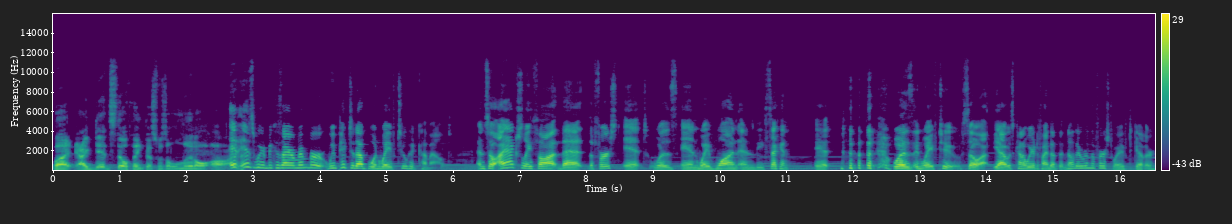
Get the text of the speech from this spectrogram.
but I did still think this was a little odd. It is weird because I remember we picked it up when Wave 2 had come out. And so I actually thought that the first It was in Wave 1 and the second It was in Wave 2. So uh, yeah, it was kind of weird to find out that no, they were in the first wave together.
